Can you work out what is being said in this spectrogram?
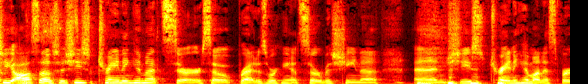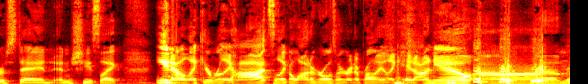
she also so she's training him at Sir. So Brett is working at Sir with Scheana, and she's training him on his first day. And, and she's like, you know, like you're really hot, so like a lot of girls are gonna probably like hit on you. Um,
